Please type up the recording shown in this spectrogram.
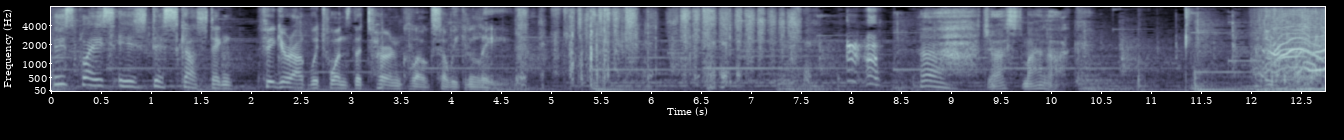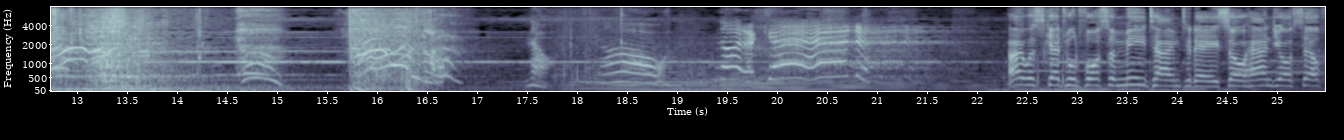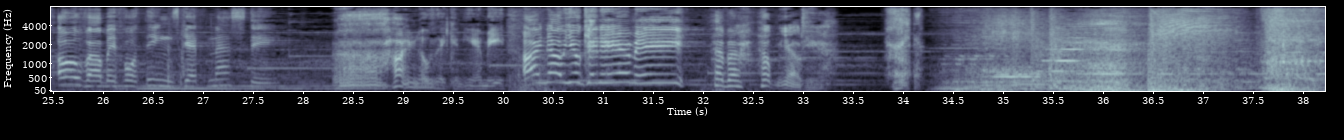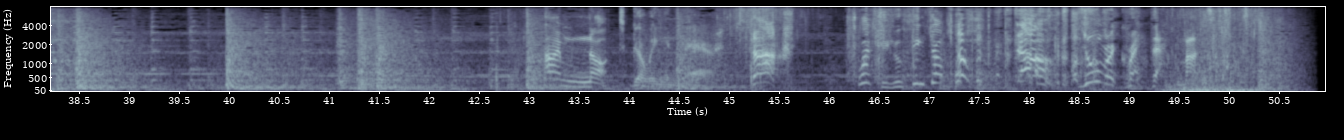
This place is disgusting. Figure out which one's the turncloak so we can leave. Ah, Just my luck. No. No. Not again! I was scheduled for some me time today, so hand yourself over before things get nasty. I know they can hear me. I know you can hear me! Heber, help me out here. I'm not going in there. Ah! What do you think you're... Oh, you'll regret that, Mutt.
